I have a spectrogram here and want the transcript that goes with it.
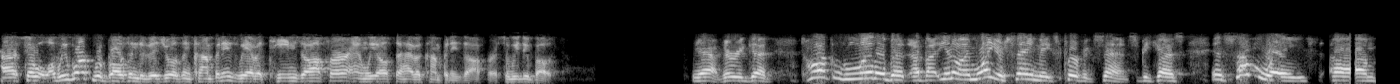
Uh, so we work with both individuals and companies. We have a teams offer and we also have a companies offer. So we do both. Yeah, very good. Talk a little bit about, you know, and what you're saying makes perfect sense because in some ways, um,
